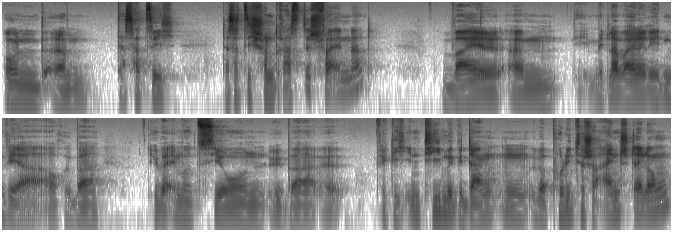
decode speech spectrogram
Und ähm, das, hat sich, das hat sich schon drastisch verändert, weil ähm, mittlerweile reden wir ja auch über, über Emotionen, über äh, wirklich intime Gedanken, über politische Einstellungen.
